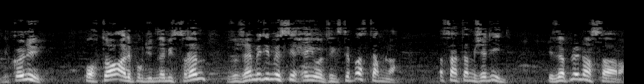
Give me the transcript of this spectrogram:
Il est connu. Pourtant, à l'époque du Nabi sallam, ils n'ont jamais dit Messihiyoun. Ça n'existait pas ce terme-là. c'est un terme jadid. Ils appelaient Nasara.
